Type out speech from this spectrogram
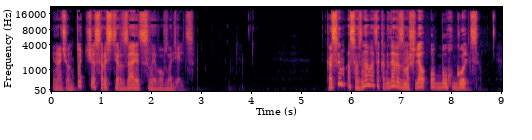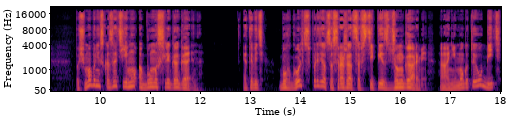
иначе он тотчас растерзает своего владельца. Косым осознал это, когда размышлял о Бухгольце. Почему бы не сказать ему об умысле Гагарина? Это ведь Бухгольцу придется сражаться в степи с джунгарами, а они могут и убить.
